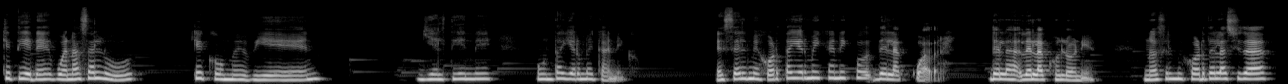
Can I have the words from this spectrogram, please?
que tiene buena salud, que come bien y él tiene un taller mecánico. Es el mejor taller mecánico de la cuadra de la, de la colonia. No es el mejor de la ciudad,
